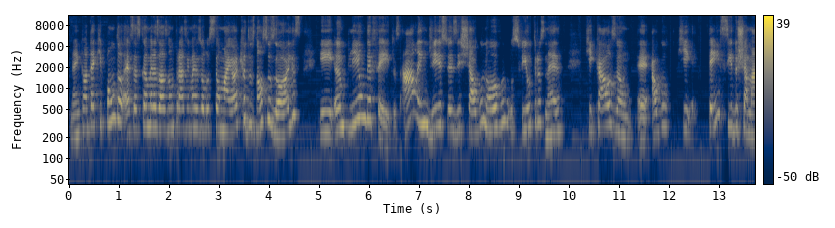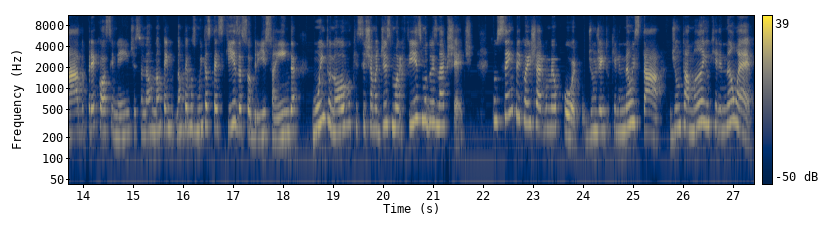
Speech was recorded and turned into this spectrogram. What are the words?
Né? Então, até que ponto essas câmeras elas não trazem uma resolução maior que a dos nossos olhos e ampliam defeitos. Além disso, existe algo novo, os filtros, né? Que causam é, algo que tem sido chamado precocemente, isso não, não, tem, não temos muitas pesquisas sobre isso ainda, muito novo, que se chama dismorfismo do Snapchat. Então, sempre que eu enxergo o meu corpo de um jeito que ele não está, de um tamanho que ele não é,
